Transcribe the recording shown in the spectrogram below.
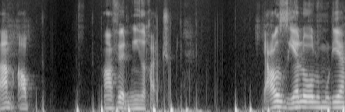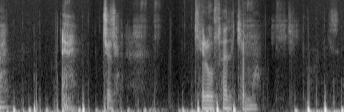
Lan ab. Aferin iyi kaçıyorsun. Yağız gel oğlum buraya. Çocuk. Kel olsaydı. Neyse.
